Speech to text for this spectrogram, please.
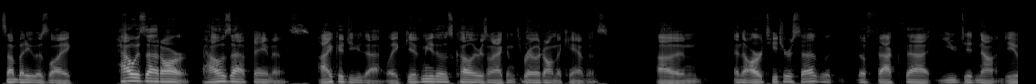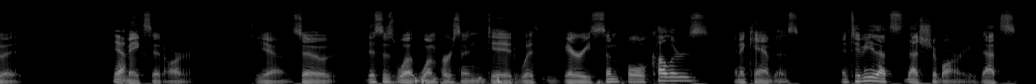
Somebody was like, how is that art? How is that famous? I could do that. Like, give me those colors and I can throw it on the canvas. Um, and the art teacher said that the fact that you did not do it Yeah. makes it art. Yeah. So this is what one person did with very simple colors and a canvas. And to me, that's that's shibari. That's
